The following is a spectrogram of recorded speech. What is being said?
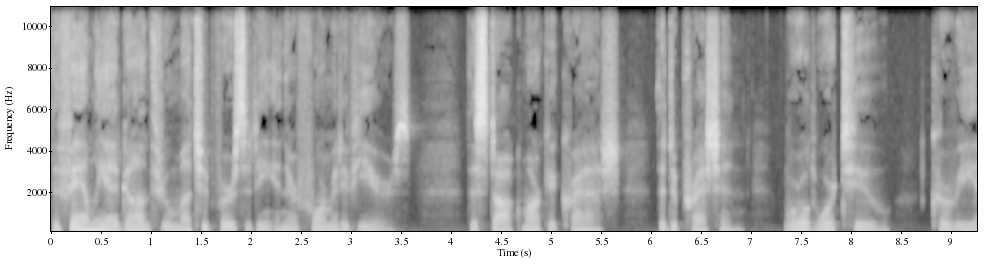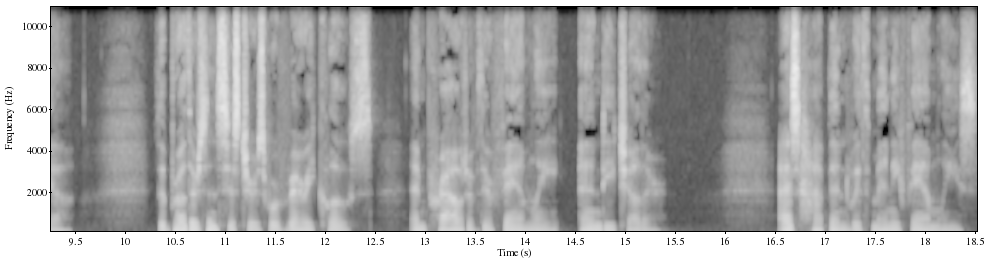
The family had gone through much adversity in their formative years the stock market crash, the Depression, World War II, Korea. The brothers and sisters were very close and proud of their family and each other. As happened with many families,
